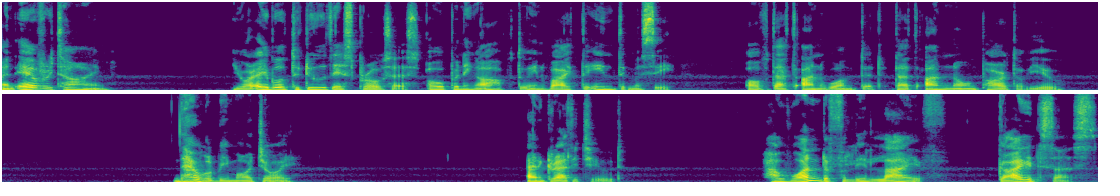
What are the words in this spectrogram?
And every time you are able to do this process, opening up to invite the intimacy of that unwanted, that unknown part of you, there will be more joy and gratitude. How wonderfully life guides us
